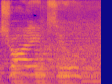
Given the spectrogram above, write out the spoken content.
trying to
